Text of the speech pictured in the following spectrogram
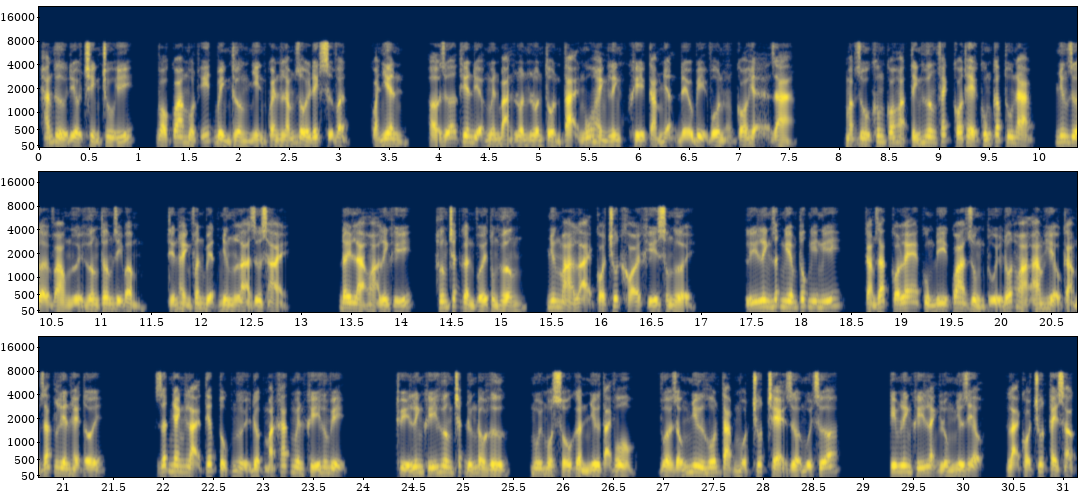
Hắn thử điều chỉnh chú ý, bỏ qua một ít bình thường nhìn quen lắm rồi đích sự vật, quả nhiên, ở giữa thiên địa nguyên bản luôn luôn tồn tại ngũ hành linh khí cảm nhận đều bị vốn có hiện ra mặc dù không có hoạt tính hương phách có thể cung cấp thu nạp, nhưng dựa vào người hương thơm dị bẩm, tiến hành phân biệt nhưng là dư xài. Đây là hỏa linh khí, hương chất gần với tùng hương, nhưng mà lại có chút khói khí xuống người. Lý linh rất nghiêm túc nghĩ nghĩ, cảm giác có lẽ cùng đi qua dùng tuổi đốt hỏa am hiểu cảm giác liên hệ tới. Rất nhanh lại tiếp tục ngửi được mặt khác nguyên khí hương vị. Thủy linh khí hương chất đứng đầu hư, mùi một số gần như tại vô, vừa giống như hôn tạp một chút trẻ rửa mùi sữa. Kim linh khí lạnh lùng như rượu, lại có chút cay sặc.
